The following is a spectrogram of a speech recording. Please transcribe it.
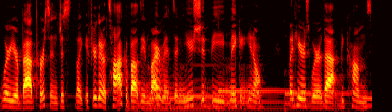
where you're a bad person. Just like if you're going to talk about the environment, then you should be making, you know. But here's where that becomes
